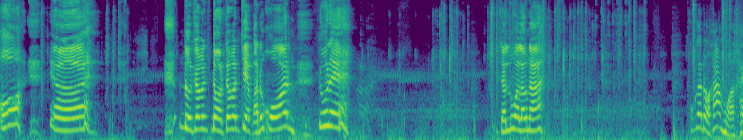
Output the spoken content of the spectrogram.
โอ้ยเอ้ยโดดจะมันโดดจะมันเจ็บอะทุกคน ดูดิจะรั่วแล้วนะ กูกระโดดข้ามหัวใคร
